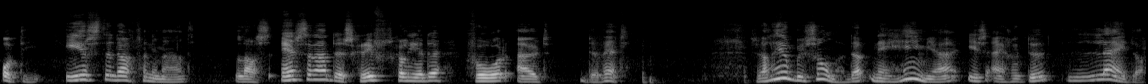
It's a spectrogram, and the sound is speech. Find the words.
op die eerste dag van die maand, las Ezra de schriftgeleerde voor uit de wet. Is wel heel bijzonder dat Nehemia is eigenlijk de leider,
